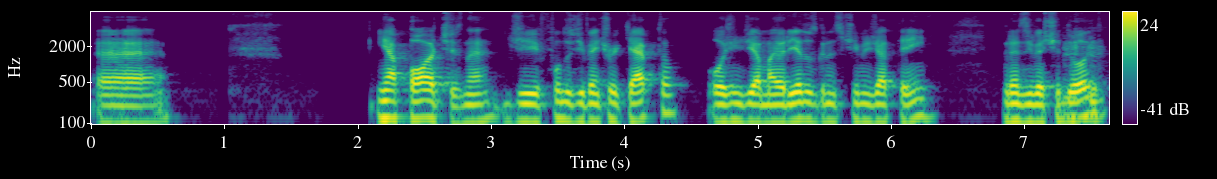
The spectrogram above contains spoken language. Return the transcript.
é, em aportes, né, de fundos de venture capital. Hoje em dia a maioria dos grandes times já tem grandes investidores. Uhum.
